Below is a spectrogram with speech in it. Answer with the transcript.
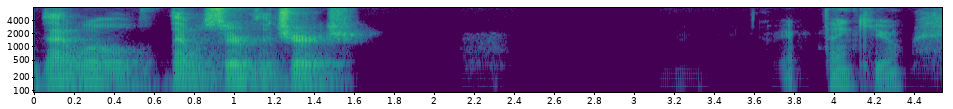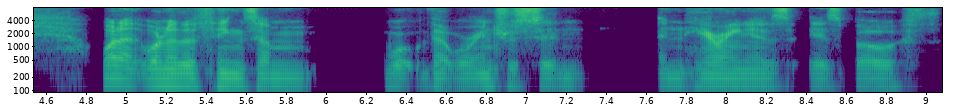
that will that will serve the church. Thank you. One of, one of the things I'm that we're interested in, in hearing is is both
